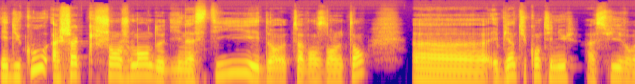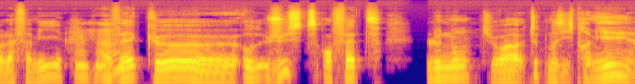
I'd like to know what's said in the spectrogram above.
Et du coup, à chaque changement de dynastie et tu avances dans le temps, euh, eh bien, tu continues à suivre la famille Mhm. avec euh, au- juste en fait le nom. Tu vois, Toutmosis Ier euh,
